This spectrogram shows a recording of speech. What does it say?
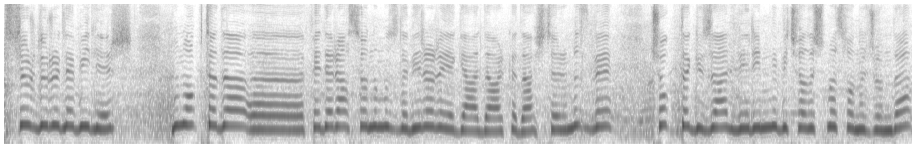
Sürdürülebilir. Bu noktada federasyonumuzla bir araya geldi arkadaşlarımız ve çok da güzel, verimli bir çalışma sonucunda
